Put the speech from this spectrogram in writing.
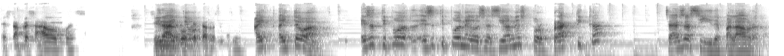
está pesado, pues. Mira, algo que te ahí, ahí, te va. Ese tipo, ese tipo de negociaciones por práctica se hace así, de palabra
